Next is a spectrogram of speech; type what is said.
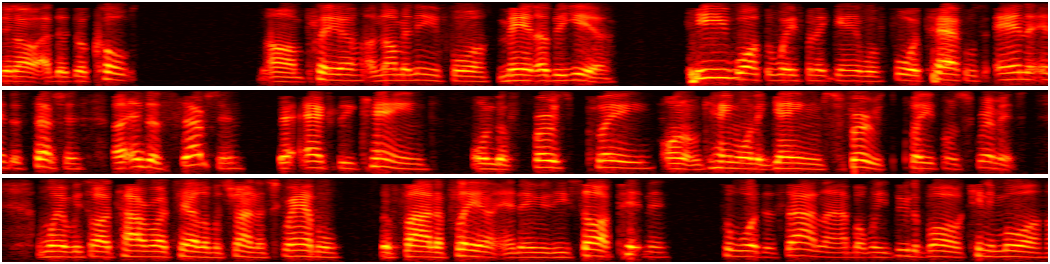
you know, the, the coach um, player, a nominee for Man of the Year, he walked away from the game with four tackles and an interception, an interception that actually came on the first play, on came on the game's first play from scrimmage when we saw Tyrod Taylor was trying to scramble to find a player, and then he saw Pittman towards the sideline, but when he threw the ball, Kenny Moore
